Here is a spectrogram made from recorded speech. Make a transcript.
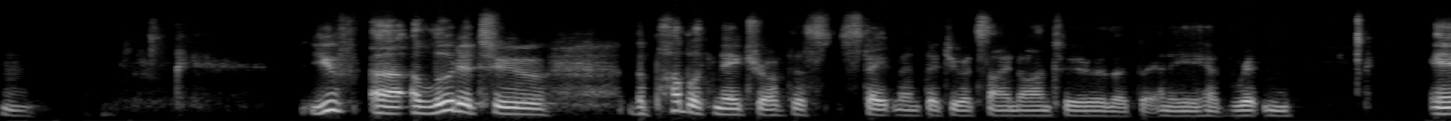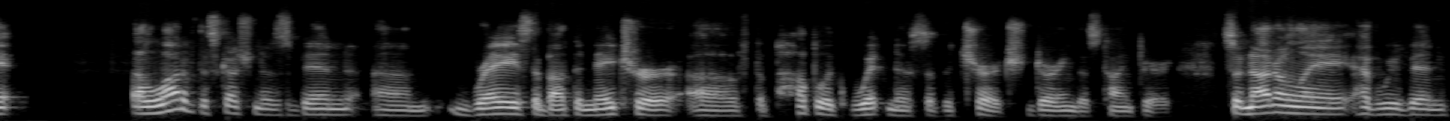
Hmm. You've uh, alluded to the public nature of this statement that you had signed on to, that the NAE had written. It, a lot of discussion has been um, raised about the nature of the public witness of the church during this time period. So, not only have we been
